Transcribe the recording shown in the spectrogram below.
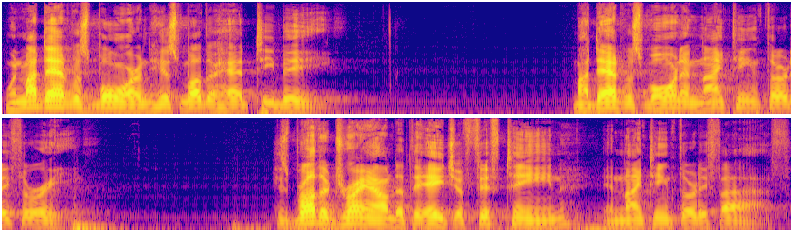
When my dad was born, his mother had TB. My dad was born in 1933. His brother drowned at the age of 15 in 1935.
